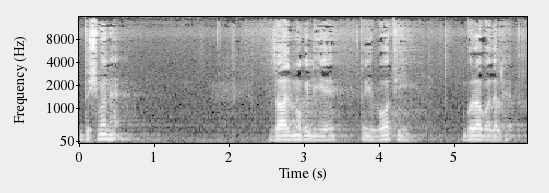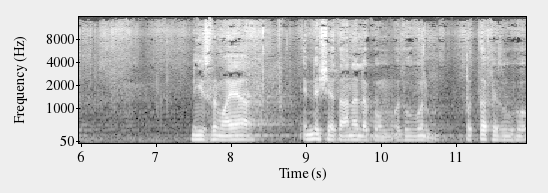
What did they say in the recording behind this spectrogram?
دشمن ہیں۔ ظالموں کے لیے تو یہ بہت ہی برا بدل ہے۔ نیز فرمایا، ان شیطانہ لقم ادوون فتح خزو ہو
